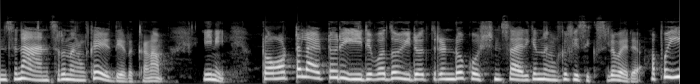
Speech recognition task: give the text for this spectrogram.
ക്വസ്റ്റ്യൻസിന് ആൻസർ നിങ്ങൾക്ക് എഴുതിയെടുക്കണം. ഇനി ടോട്ടലായിട്ട് ഒരു ഇരുപതോ ഇരുപത്തിരണ്ടോ ക്വസ്റ്റ്യൻസ് ആയിരിക്കും നിങ്ങൾക്ക് ഫിസിക്സിൽ വരിക. അപ്പോൾ ഈ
